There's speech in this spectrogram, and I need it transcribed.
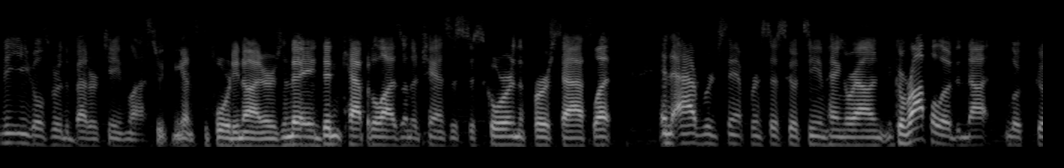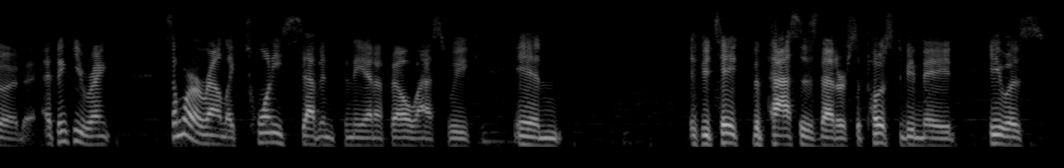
the Eagles were the better team last week against the 49ers and they didn't capitalize on their chances to score in the first half. Let an average San Francisco team hang around. Garoppolo did not look good. I think he ranked somewhere around like 27th in the NFL last week in if you take the passes that are supposed to be made, he was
